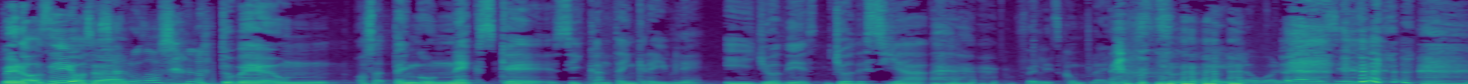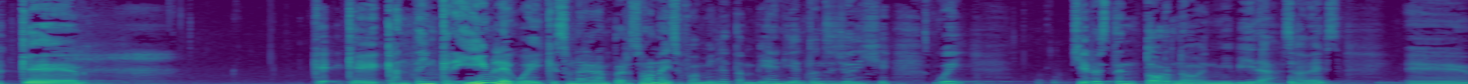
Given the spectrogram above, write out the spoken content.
Pero sí, o sea, Saludos, saludos. tuve un, o sea, tengo un ex que sí canta increíble y yo di- yo decía feliz cumpleaños. Y lo volví a decir. que que, canta increíble, güey, que es una gran persona y su familia también. Y entonces yo dije, güey, quiero este entorno en mi vida, ¿sabes? Eh,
